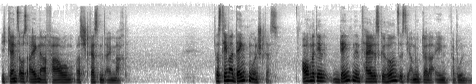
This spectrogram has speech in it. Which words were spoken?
ich kenne es aus eigener Erfahrung, was Stress mit einem macht. Das Thema Denken und Stress. Auch mit dem denkenden Teil des Gehirns ist die Amygdala eng verbunden.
